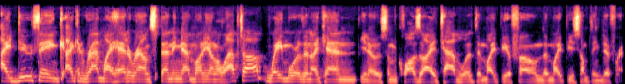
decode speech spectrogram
I do think I can wrap my head around spending that money on a laptop way more than I can, you know, some quasi tablet that might be a phone that might be something different.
